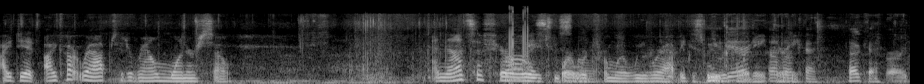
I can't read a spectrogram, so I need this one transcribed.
I did. I got wrapped at around one or so. And that's a fair oh, Why ways forward small? from where we were at because we You were here at 8.30. Oh, okay. Okay. Right.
